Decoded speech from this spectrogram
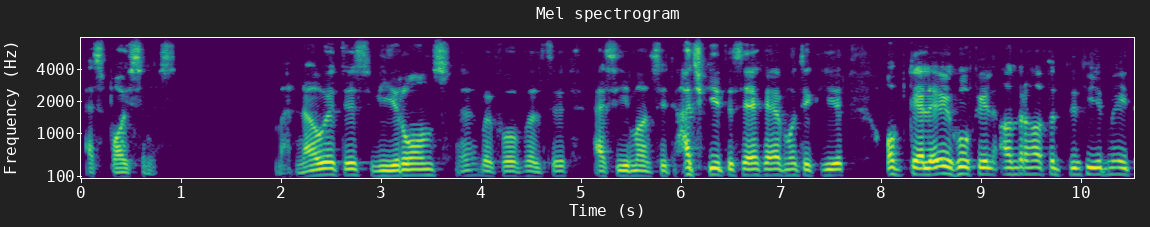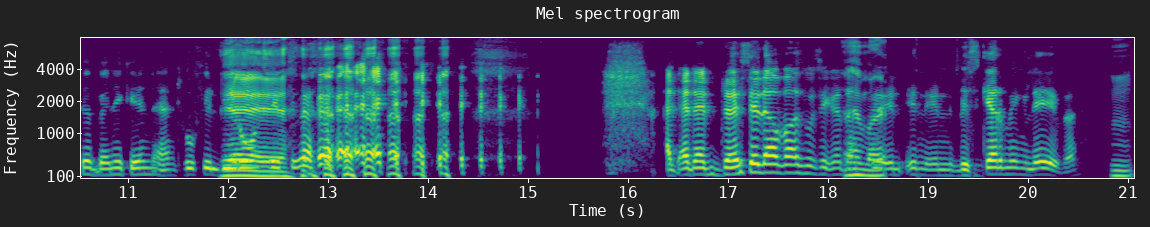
as poisonous. Maar nou het is wie ons, hè, bijvoorbeeld eh, als iemand zit hatchki te zeggen, moet ik hier optellen hoeveel anderhalve vier meter ben ik in en hoeveel wie ja, ja. en, en, en dat is nou wat, hoe zeg dat, maar... in, in, in bescherming leven. Hmm.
